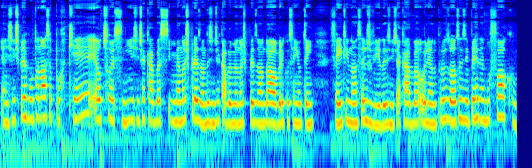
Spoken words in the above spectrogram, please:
a gente pergunta, nossa, por que eu sou assim? A gente acaba se menosprezando, a gente acaba menosprezando a obra que o Senhor tem feito em nossas vidas, a gente acaba olhando para os outros e perdendo o foco.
